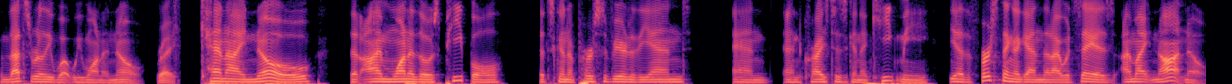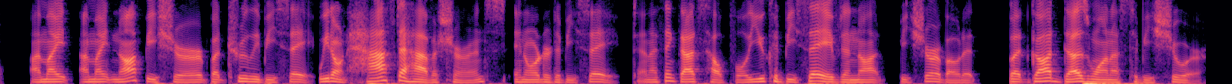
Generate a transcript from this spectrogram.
and that's really what we want to know Right. can I know that I'm one of those people that's going to persevere to the end and and Christ is going to keep me? Yeah, the first thing again that I would say is I might not know. I might I might not be sure but truly be saved. We don't have to have assurance in order to be saved. And I think that's helpful. You could be saved and not be sure about it, but God does want us to be sure.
